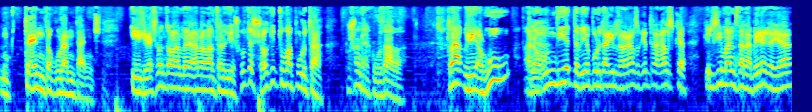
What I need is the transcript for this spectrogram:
30 o 40 anys. I li vaig preguntar l'altre dia, escolta, això qui t'ho va portar? No se'n recordava. Clar, vull dir, algú en Clar. algun dia et devia portar aquells regals, aquests regals que, aquells imants de nevera que ja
